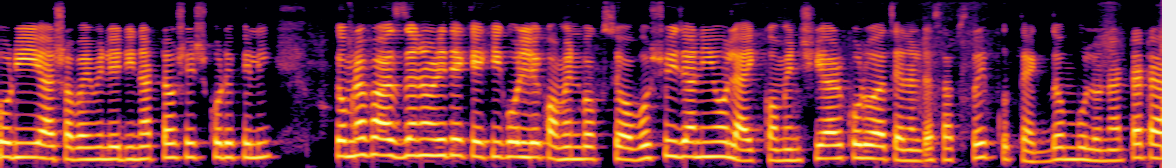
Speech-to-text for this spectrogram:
করি আর সবাই মিলে ডিনারটাও শেষ করে ফেলি। তোমরা ফার্স্ট জানুয়ারিতে কে কী করলে কমেন্ট বক্সে অবশ্যই জানিও। লাইক কমেন্ট শেয়ার করো আর চ্যানেলটা সাবস্ক্রাইব করতে একদম ভুলো না। টাটা!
